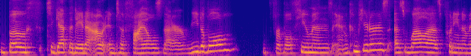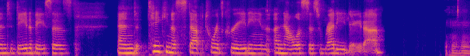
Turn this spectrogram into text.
both to get the data out into files that are readable for both humans and computers, as well as putting them into databases and taking a step towards creating analysis ready data. Mm-hmm.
